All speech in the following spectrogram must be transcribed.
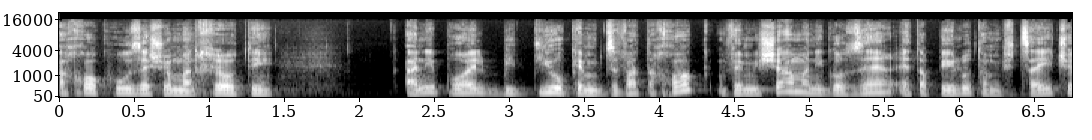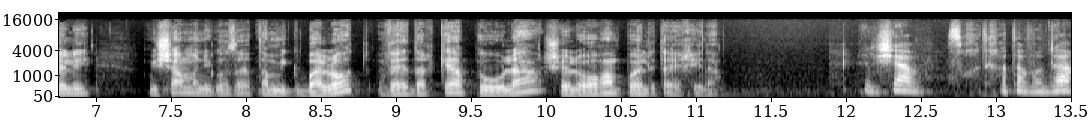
החוק הוא זה שמנחה אותי. אני פועל בדיוק כמצוות החוק, ומשם אני גוזר את הפעילות המבצעית שלי, משם אני גוזר את המגבלות ואת דרכי הפעולה שלאורם פועלת היחידה. אלישב, זו חתיכת עבודה,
